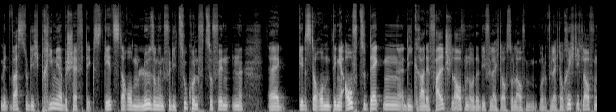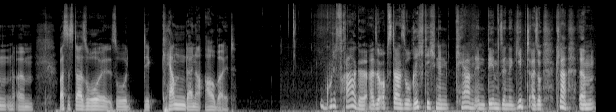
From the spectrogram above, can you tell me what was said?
mit was du dich primär beschäftigst. Geht es darum, Lösungen für die Zukunft zu finden? Äh, geht es darum, Dinge aufzudecken, die gerade falsch laufen oder die vielleicht auch so laufen oder vielleicht auch richtig laufen? Ähm, was ist da so, so der Kern deiner Arbeit? Gute Frage. Also ob es da so richtig einen Kern in dem Sinne gibt. Also klar, ähm,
